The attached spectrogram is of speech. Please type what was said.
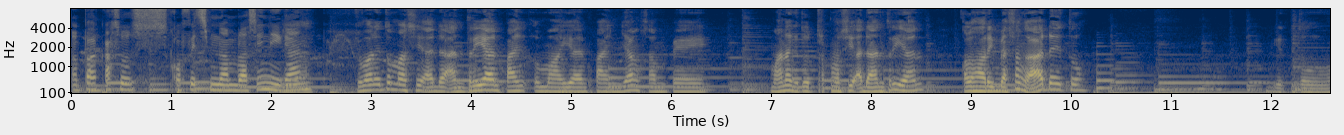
apa kasus COVID-19 ini kan. cuman itu masih ada antrian pan- lumayan panjang sampai mana gitu truk masih ada antrian. Kalau hari biasa nggak ada itu. Gitu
